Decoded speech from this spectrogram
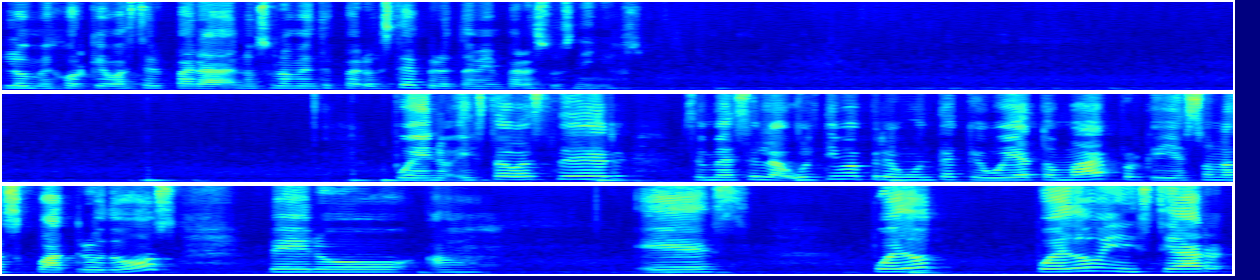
lo mejor que va a ser para, no solamente para usted, pero también para sus niños. Bueno, esta va a ser, se me hace la última pregunta que voy a tomar porque ya son las 4.2, pero ah, es, ¿puedo puedo iniciar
